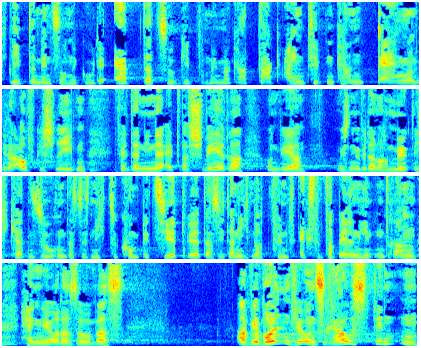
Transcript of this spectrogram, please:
Ich liebe dann, wenn es noch eine gute App dazu gibt, wo man immer gerade Tag eintippen kann, bang, und wieder aufgeschrieben. Fällt der Nina etwas schwerer und wir müssen immer wieder nach Möglichkeiten suchen, dass das nicht zu kompliziert wird, dass ich da nicht noch fünf Excel-Tabellen hinten dran hänge oder sowas. Aber wir wollten für uns rausfinden,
